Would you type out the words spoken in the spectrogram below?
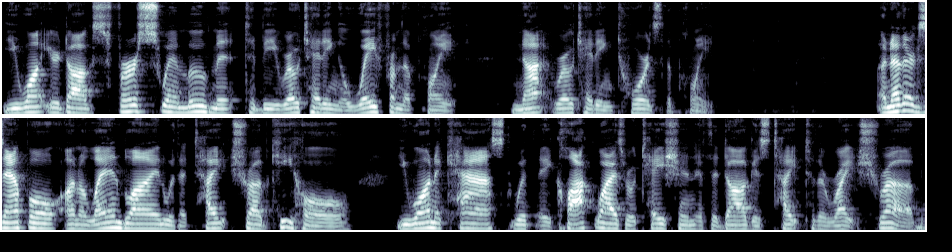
you want your dog's first swim movement to be rotating away from the point, not rotating towards the point. Another example on a land blind with a tight shrub keyhole, you want to cast with a clockwise rotation if the dog is tight to the right shrub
